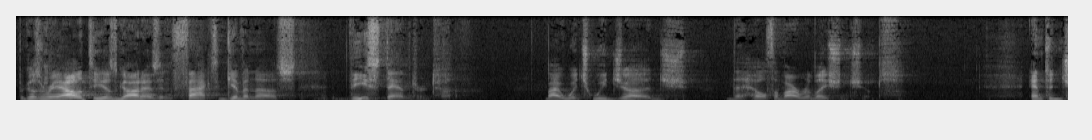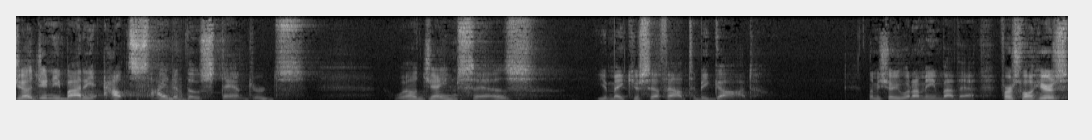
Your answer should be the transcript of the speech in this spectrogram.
Because the reality is, God has in fact given us the standard by which we judge the health of our relationships. And to judge anybody outside of those standards, well, James says you make yourself out to be God. Let me show you what I mean by that. First of all, here's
